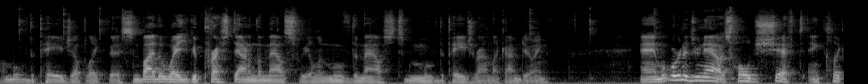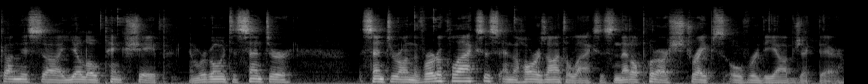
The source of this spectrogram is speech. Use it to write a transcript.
I'll move the page up like this. And by the way, you could press down on the mouse wheel and move the mouse to move the page around like I'm doing. And what we're going to do now is hold shift and click on this uh, yellow pink shape. And we're going to center center on the vertical axis and the horizontal axis. And that'll put our stripes over the object there.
